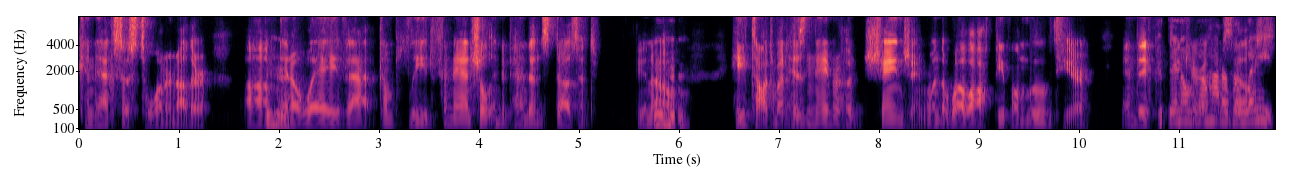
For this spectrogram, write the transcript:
connects us to one another um, mm-hmm. in a way that complete financial independence doesn't. You know, mm-hmm. He talked about his neighborhood changing when the well-off people moved here and they could. They don't know how themselves. to relate.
